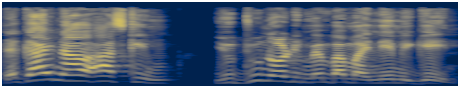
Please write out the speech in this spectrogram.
the guy now asked him, You do not remember my name again.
